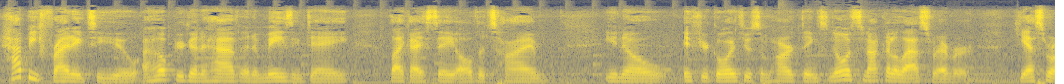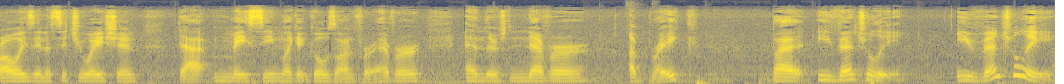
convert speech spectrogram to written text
happy Friday to you. I hope you're going to have an amazing day. Like I say all the time, you know, if you're going through some hard things, no, it's not going to last forever. Yes, we're always in a situation that may seem like it goes on forever and there's never a break, but eventually, eventually,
